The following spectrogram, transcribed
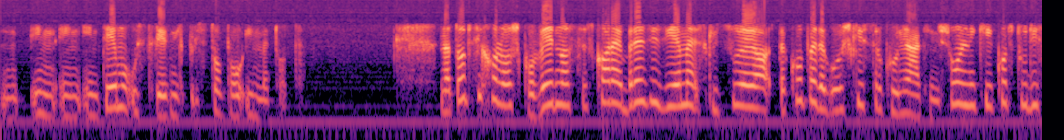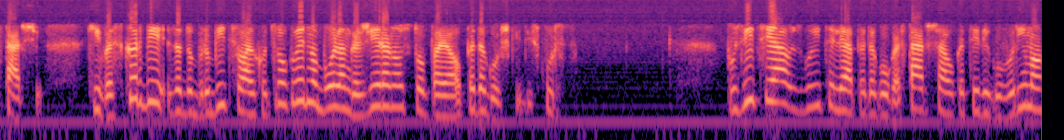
in, in, in temu ustreznih pristopov in metod. Na to psihološko vednost se skoraj brez izjeme sklicujejo tako pedagoški strokovnjaki in šolniki, kot tudi starši, ki v skrbi za dobrobit svojih otrok vedno bolj angažirano vstopajo v pedagoški diskurs. Pozicija vzgojitelja, pedagoga, starša, o kateri govorimo,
